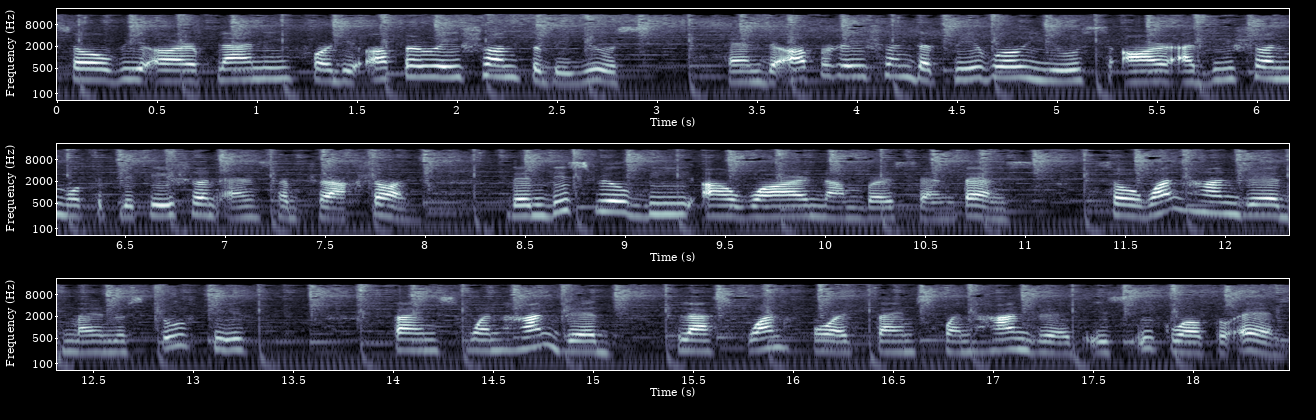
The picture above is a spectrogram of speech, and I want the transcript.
So we are planning for the operation to be used. And the operation that we will use are addition, multiplication, and subtraction. Then this will be our number sentence. So 100 minus 2 fifths times 100 plus 1 fourth times 100 is equal to n.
